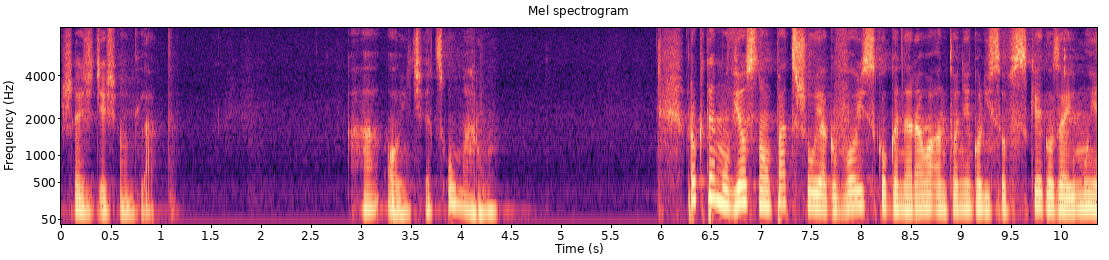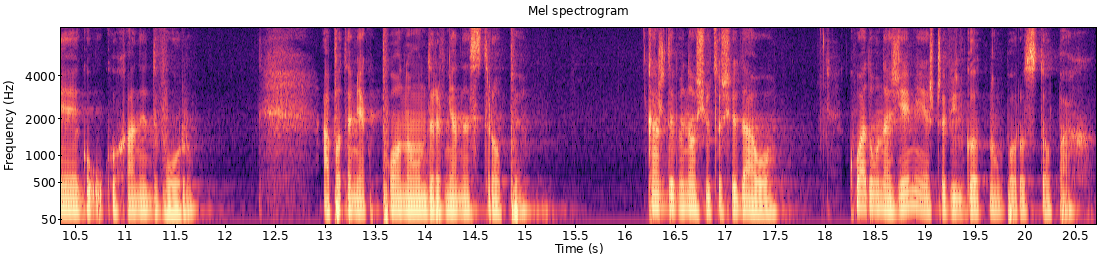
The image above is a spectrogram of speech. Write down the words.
60 lat, a ojciec umarł. Rok temu wiosną patrzył, jak wojsko generała Antoniego Lisowskiego zajmuje jego ukochany dwór, a potem jak płoną drewniane stropy. Każdy wynosił, co się dało. Kładł na ziemię jeszcze wilgotną po roztopach.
